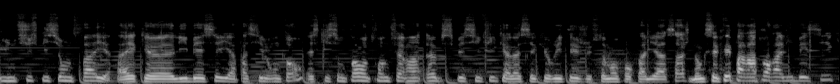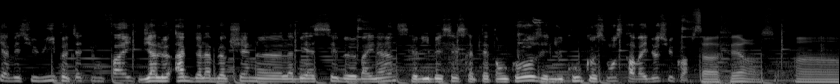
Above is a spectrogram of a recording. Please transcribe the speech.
une suspicion de faille avec euh, l'IBC il n'y a pas si longtemps, est-ce qu'ils sont pas en train de faire un hub spécifique à la sécurité justement pour pallier à ça? Donc c'était par rapport à l'IBC qui avait suivi peut-être une faille via le hack de la blockchain, euh, la BSC de Binance, que l'IBC serait peut-être en cause et du coup Cosmos travaille dessus quoi. Ça va faire un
